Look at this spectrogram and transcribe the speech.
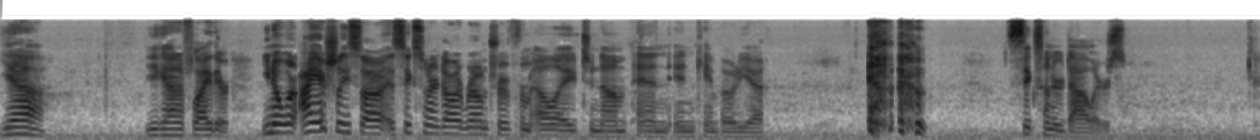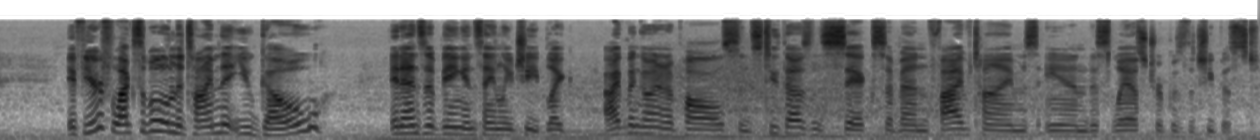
Yeah, you got to fly there. You know what? I actually saw a $600 round trip from LA to Phnom Penh in Cambodia. $600. If you're flexible in the time that you go, it ends up being insanely cheap. Like, I've been going to Nepal since 2006. I've been five times, and this last trip was the cheapest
